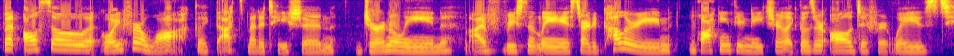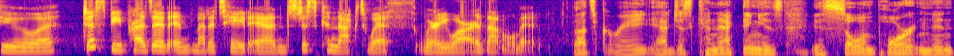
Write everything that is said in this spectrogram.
But also going for a walk, like that's meditation, journaling. I've recently started coloring, walking through nature. Like those are all different ways to just be present and meditate and just connect with where you are in that moment. That's great. Yeah, just connecting is is so important and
